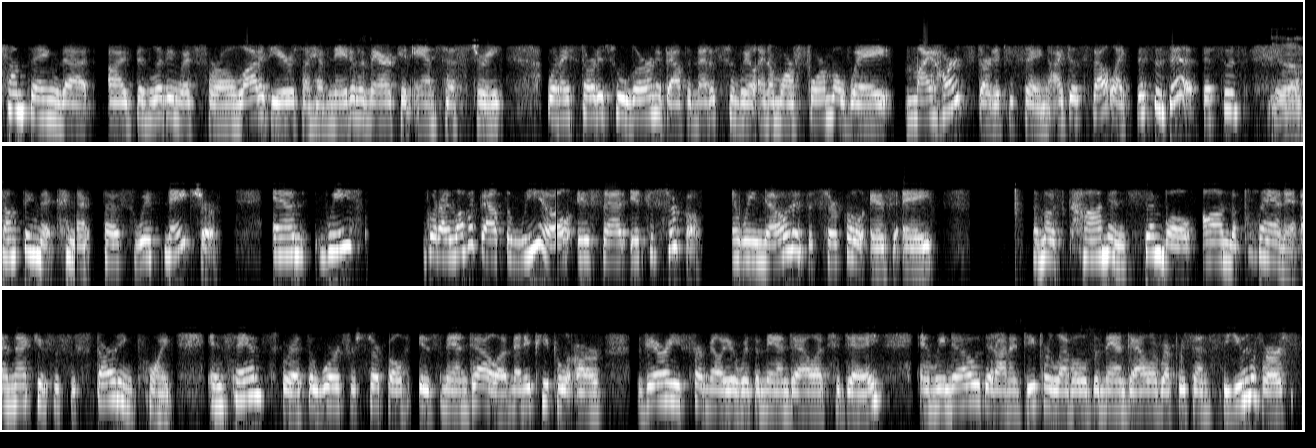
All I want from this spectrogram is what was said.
something that I've been living with for a lot of years. I have Native American ancestry. When I started to learn about the medicine wheel in a more formal way, my heart started to sing. I just felt like this is it. This is yeah. something that connects us with nature. And we, what I love about the wheel is that it's a circle. And we know that the circle is a the most common symbol on the planet, and that gives us a starting point. In Sanskrit, the word for circle is mandala. Many people are very familiar with the mandala today, and we know that on a deeper level, the mandala represents the universe.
